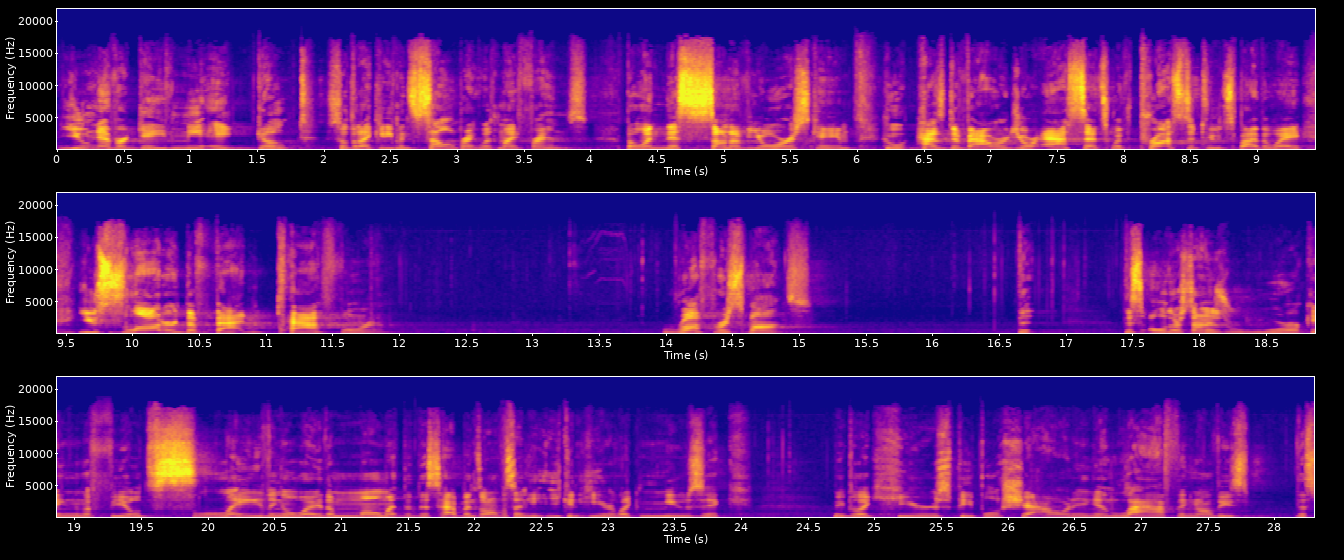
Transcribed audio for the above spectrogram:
you never gave me a goat so that I could even celebrate with my friends. But when this son of yours came, who has devoured your assets with prostitutes, by the way, you slaughtered the fattened calf for him. Rough response. This older son is working in the field, slaving away. The moment that this happens, all of a sudden he, he can hear like music, maybe like hears people shouting and laughing and all these this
